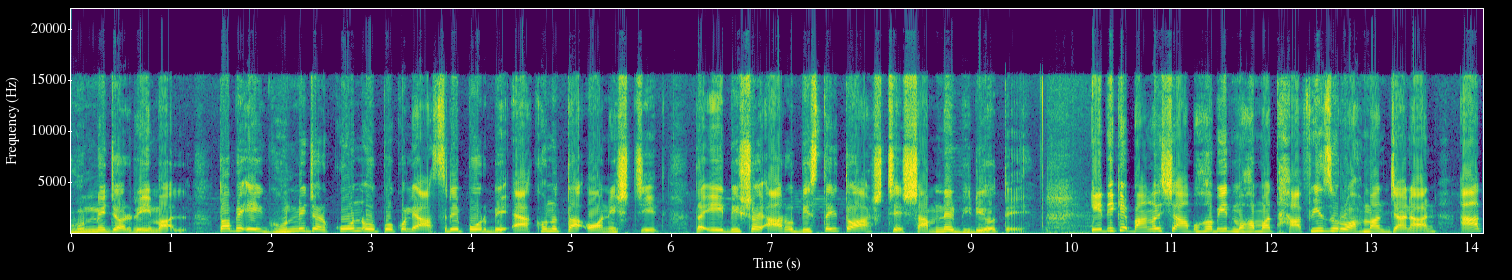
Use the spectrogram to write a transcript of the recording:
ঘূর্ণিঝড় রেমাল। তবে এই ঘূর্ণিঝড় কোন উপকূলে আশ্রয় পড়বে এখনও তা অনিশ্চিত। তা এই বিষয়ে আরও বিস্তারিত আসছে সামনের ভিডিওতে। এদিকে বাংলাদেশে আবহাওয়াবিদ মোহাম্মদ হাফিজুর রহমান জানান, আজ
